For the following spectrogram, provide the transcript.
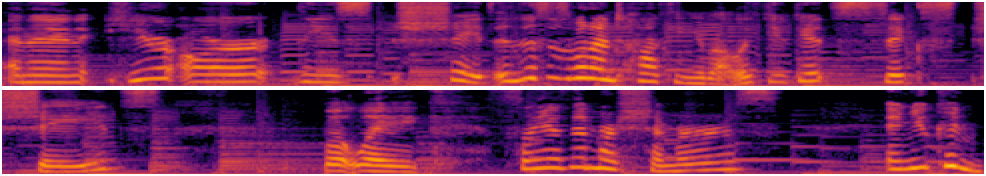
And then here are these shades. And this is what I'm talking about. Like you get six shades, but like three of them are shimmers. And you can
